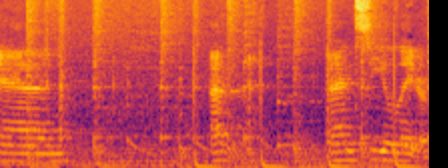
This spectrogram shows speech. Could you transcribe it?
and and, and see you later.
